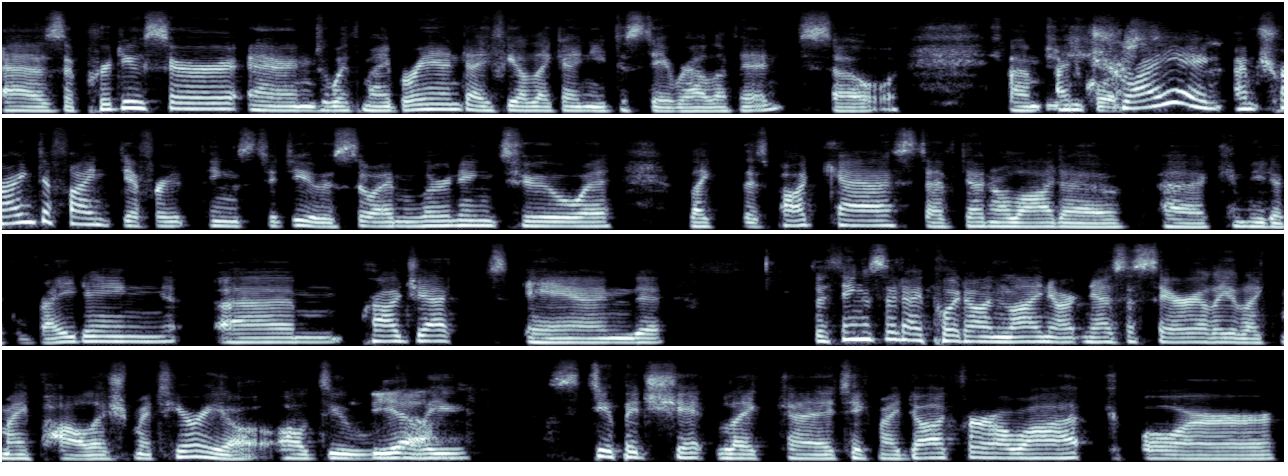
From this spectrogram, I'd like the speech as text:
as a producer and with my brand, I feel like I need to stay relevant. So um, I'm course. trying. I'm trying to find different things to do. So I'm learning to uh, like this podcast. I've done a lot of uh, comedic writing um, projects and. The things that I put online aren't necessarily like my polished material. I'll do Yeah. really stupid shit like uh, take my dog for a walk or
